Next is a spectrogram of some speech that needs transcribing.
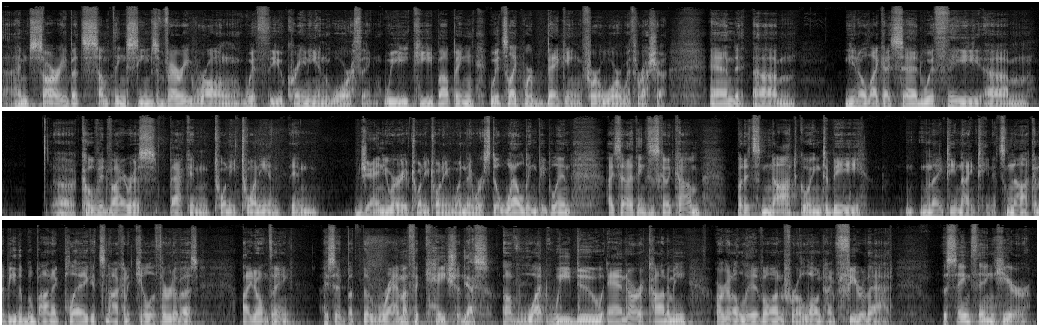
I'm sorry, but something seems very wrong with the Ukrainian war thing. We keep upping. It's like we're begging for a war with Russia, and um, you know, like I said, with the um, uh, COVID virus back in 2020 and in January of 2020, when they were still welding people in, I said, I think this is going to come, but it's not going to be 1919. It's not going to be the bubonic plague. It's not going to kill a third of us, I don't think. I said, but the ramifications yes. of what we do and our economy are going to live on for a long time. Fear that. The same thing here.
